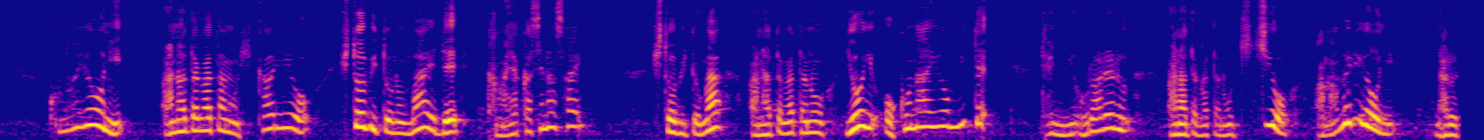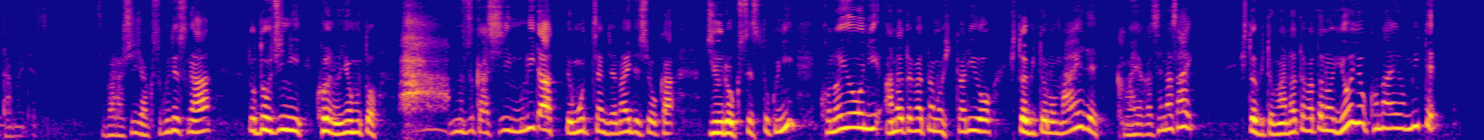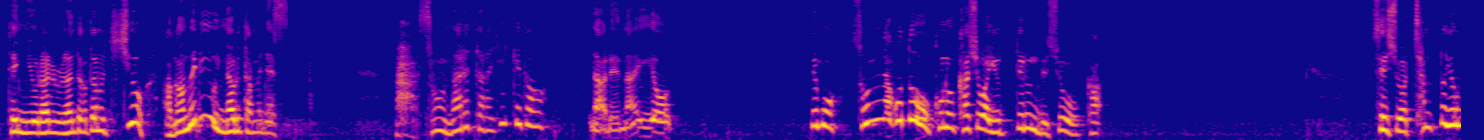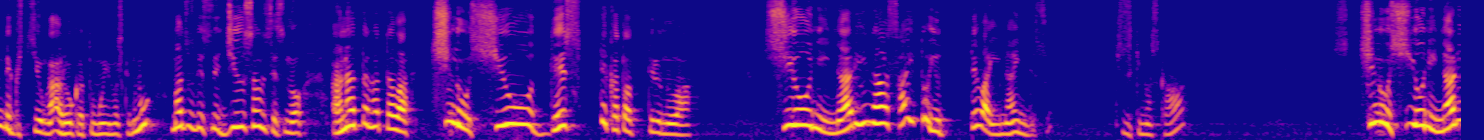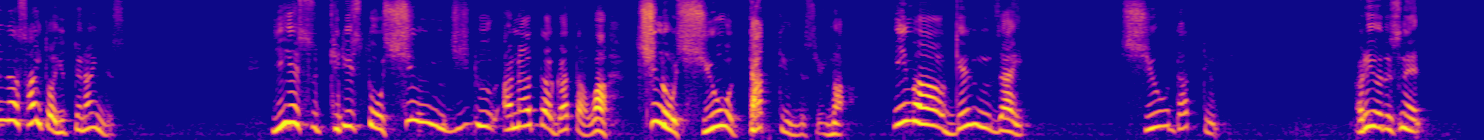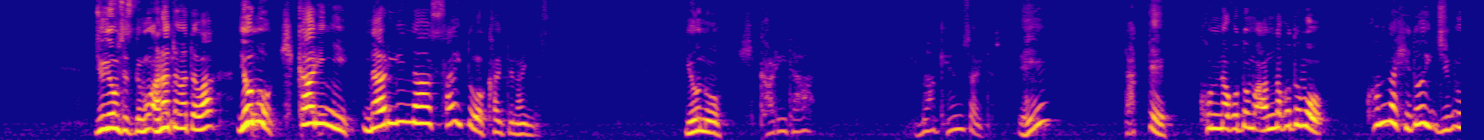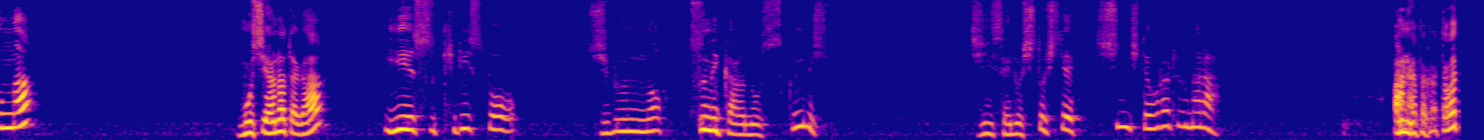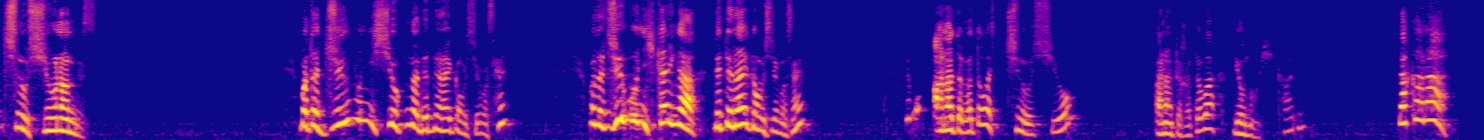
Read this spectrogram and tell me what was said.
このようにあなた方の光を人々の前で輝かせなさい。人々があなた方の良い行いを見て天におられる。あなた方の父を崇めるようになるためです。素晴らしい約束ですがと同時にこういうのを読むと「はあ難しい無理だ」って思っちゃうんじゃないでしょうか。16節特に「このようにあなた方の光を人々の前で輝かせなさい」人々があなた方の良い行いを見て天におられるあなた方の父を崇めるようになるためです。まあそうなれたらいいけどなれないよ。でもそんなことをこの箇所は言ってるんでしょうか。聖書はちゃんと読んでいく必要があろうかと思いますけどもまずですね13節の「あなた方は地の塩です」って語ってるのは塩になりなさいと言ってはいないんです。気づきますか？地の塩になりなさいとは言ってないんです。イエス・キリストを信じるあなた方は地の塩だって言うんですよ今。今現在塩だって言うんです。あるいはですね14節でもあなた方は世の光になりなさいとは書いてないんです。世の光だ。今現在です。え？だってこんなこともあんなこともこんなひどい自分が？もしあなたがイエス・キリストを自分の罪からの救い主人生の死として信じておられるならあなた方は血の塩なんです。また十分に視力が出てないかもしれません。また十分に光が出てないかもしれません。でもあなた方は血の塩あなた方は世の光。だから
